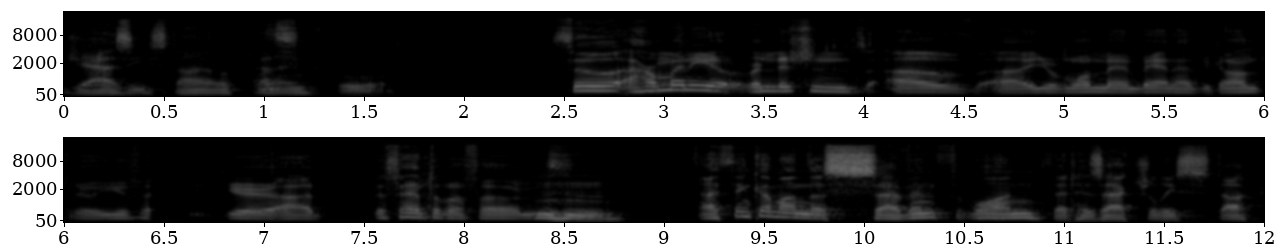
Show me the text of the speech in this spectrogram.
jazzy style of playing. That's cool. So, how many renditions of uh, your one man band have you gone through? You've your uh, DiSantomophones. hmm I think I'm on the seventh one that has actually stuck.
